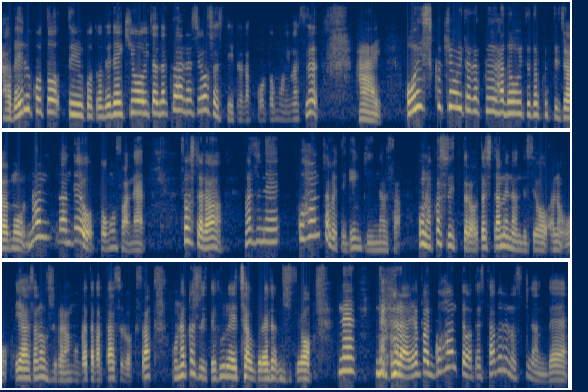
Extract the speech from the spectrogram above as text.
食べることということでね、今日いただく話をさせていただこうと思います。はい。美味しく今日いただく、波動をいただくって、じゃあもう、なん、なんでよと思うさね。そしたら、まずね、ご飯食べて元気になるさ。お腹空いてたら私ダメなんですよ。あの、いや、朝の節からもうガタガタするわけさ。お腹空いて震えちゃうぐらいなんですよ。ね。だから、やっぱりご飯って私食べるの好きなんで、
